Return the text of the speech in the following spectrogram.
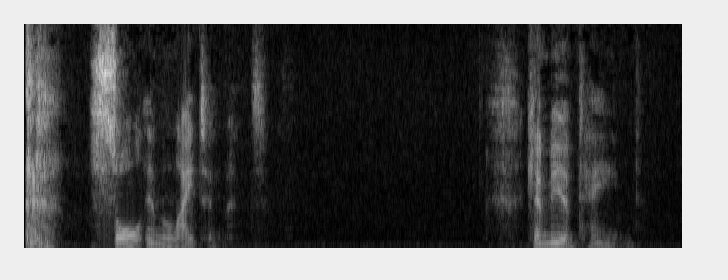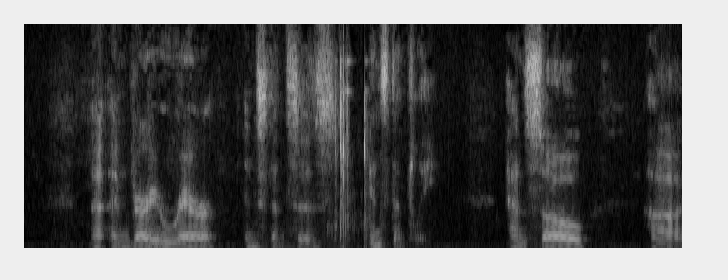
soul enlightenment can be obtained uh, in very rare instances instantly. And so uh,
